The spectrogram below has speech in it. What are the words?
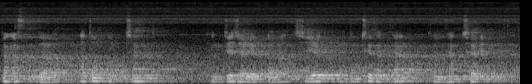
반갑습니다. 하동군청 경제전략과 지역 공동체 담당 권상철입니다.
